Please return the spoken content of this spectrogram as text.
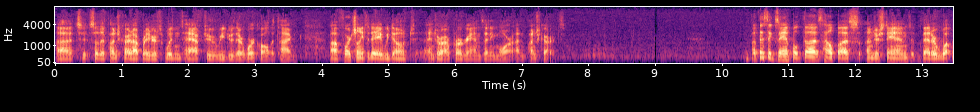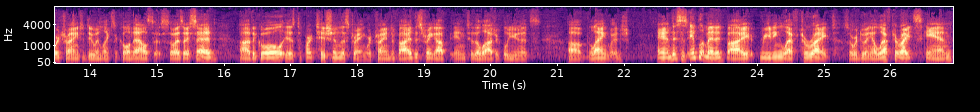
uh, to, so that punch card operators wouldn't have to redo their work all the time. Uh, fortunately, today we don't enter our programs anymore on punch cards. But this example does help us understand better what we're trying to do in lexical analysis. So as I said, uh, the goal is to partition the string. We're trying to divide the string up into the logical units of the language. And this is implemented by reading left to right. So we're doing a left to right scan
